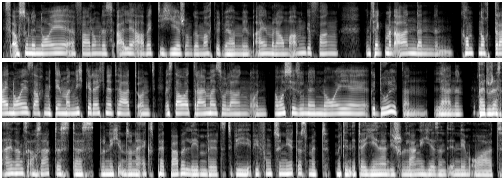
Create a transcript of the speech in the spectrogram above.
Das ist auch so eine neue Erfahrung, dass alle Arbeit, die hier schon gemacht wird, wir haben in einem Raum angefangen, dann fängt man an, dann, dann kommt noch drei neue Sachen, mit denen man nicht gerechnet hat und es dauert dreimal so lang und man muss hier so eine neue Geduld dann lernen. Weil du das eingangs auch sagtest, dass du nicht in so einer Expat-Bubble leben willst, wie, wie funktioniert das mit, mit den Italienern, die schon lange hier sind in dem Ort,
